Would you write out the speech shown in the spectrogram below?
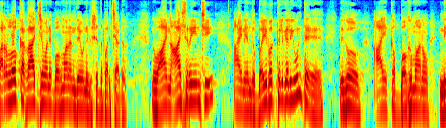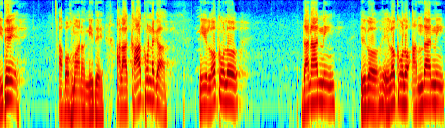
పరలోక రాజ్యం అనే బహుమానాన్ని దేవుడిని సిద్ధపరిచాడు నువ్వు ఆయన ఆశ్రయించి ఆయన ఎందు భయభక్తులు కలిగి ఉంటే ఇదిగో ఆ యొక్క బహుమానం నీదే. ఆ బహుమానం నీదే. అలా కాకుండా నీ లోకంలో ధనాన్ని ఇదిగో ఈ లోకంలో అందాన్ని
